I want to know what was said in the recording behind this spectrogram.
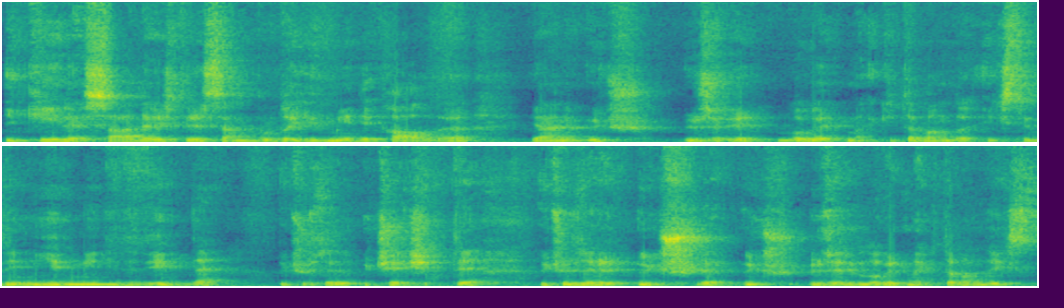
2 ile sadeleştirirsem burada 27 kaldı. Yani 3 üzeri logaritma 2 tabanında x dediğim 27 dediğimde 3 üzeri 3'e eşitti. 3 üzeri 3 ile 3 üzeri logaritma 2 tabanında x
